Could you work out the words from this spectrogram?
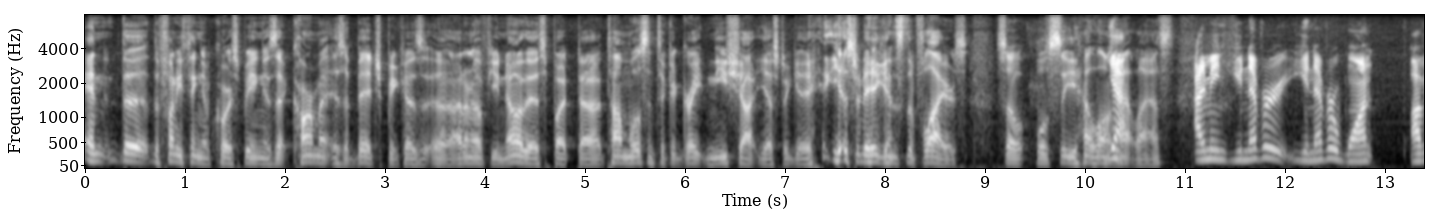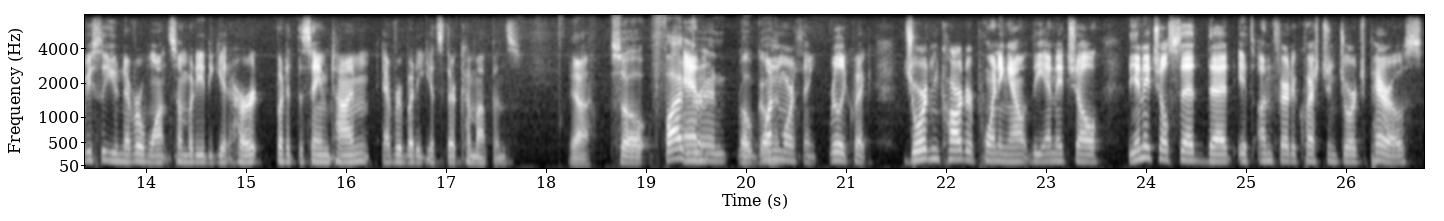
and the the funny thing, of course, being is that karma is a bitch because uh, I don't know if you know this, but uh, Tom Wilson took a great knee shot yesterday yesterday against the Flyers. So we'll see how long Yeah. that lasts. I mean, you never you never want obviously you never want somebody to get hurt, but at the same time, everybody gets their comeuppance. Yeah. So five And grand. Oh, go One ahead. more thing, really quick. Jordan Carter pointing out the NHL the NHL said that it's unfair to question George Parros.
